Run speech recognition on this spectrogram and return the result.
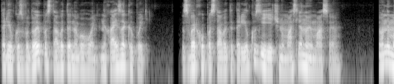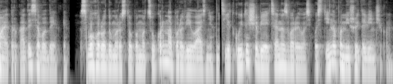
Тарілку з водою поставити на вогонь, нехай закипить. Зверху поставити тарілку з яєчно-масляною масою. Но не має торкатися води. Свого роду ми розтопимо цукор на паровій лазні. Слідкуйте, щоб яйце не зварилось. Постійно помішуйте вінчиком.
